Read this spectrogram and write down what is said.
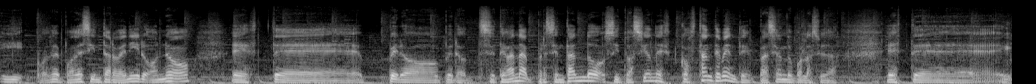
y podés, podés intervenir o no, este, pero, pero se te van a- presentando situaciones constantemente paseando por la ciudad. Este,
